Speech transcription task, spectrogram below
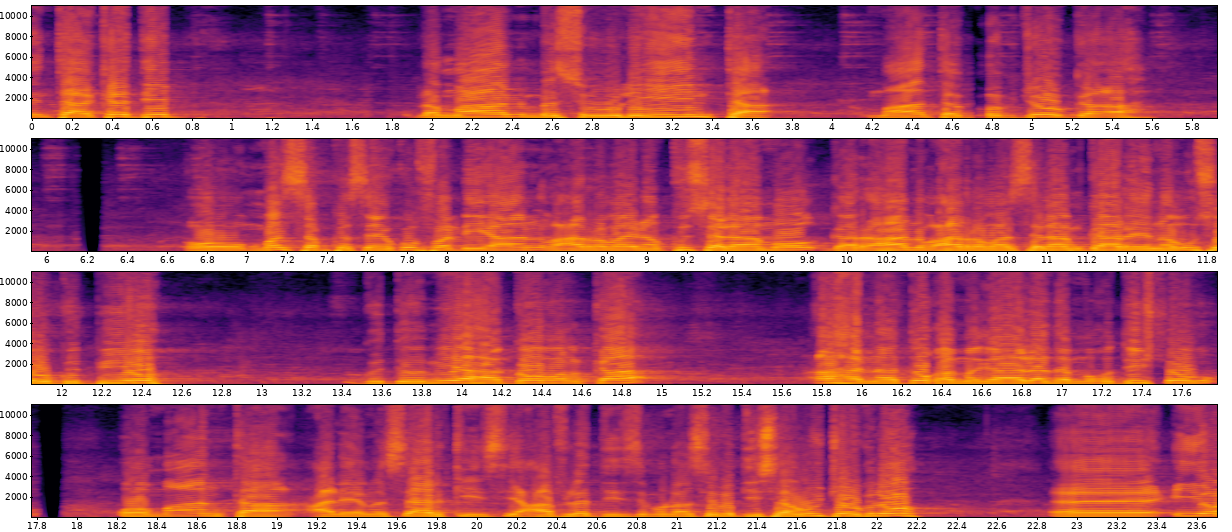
intaa kadib dhammaan mas'uuliyiinta maanta goobjoogga ah oo mansab kasta ay ku fadhiyaan waxaan rabaa inaan ku salaamo gaar ahaan waxaan rabaa salaam gaara inaan u soo gudbiyo guddoomiyaha gobolka ahna duqa magaalada muqdisho oo maanta caleemasaarkiisii xafladdiisii munaasabaddiisa aan u joogno iyo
